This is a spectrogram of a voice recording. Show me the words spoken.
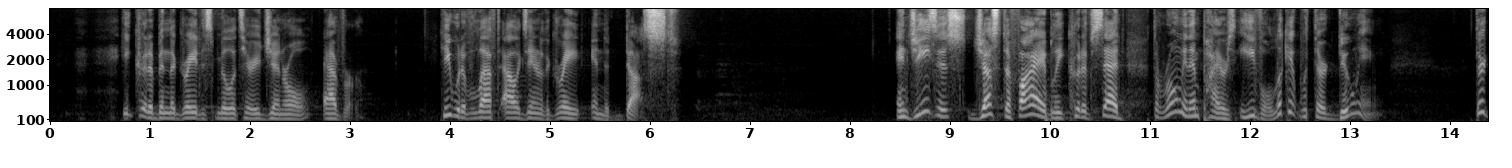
he could have been the greatest military general ever he would have left Alexander the Great in the dust. And Jesus justifiably could have said, The Roman Empire is evil. Look at what they're doing. They're,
